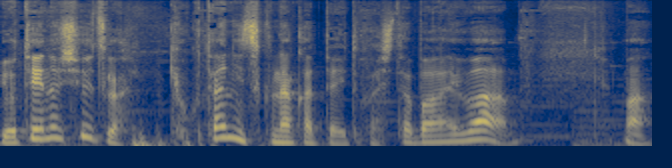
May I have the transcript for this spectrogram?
予定の手術が極端に少なかったりとかした場合は、まあ、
